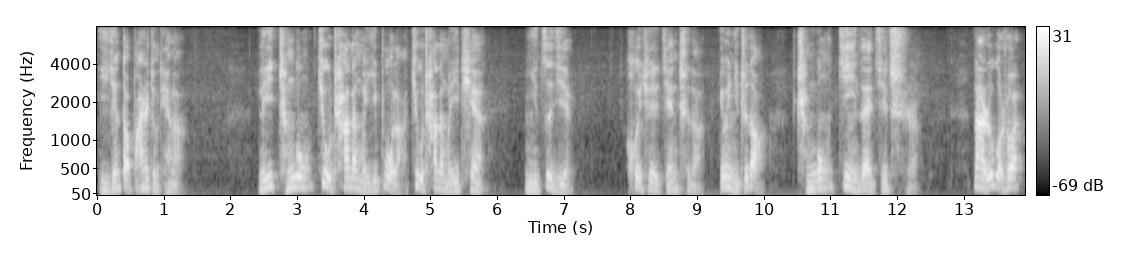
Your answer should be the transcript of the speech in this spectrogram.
已经到八十九天了。离成功就差那么一步了，就差那么一天，你自己会去坚持的，因为你知道成功近在咫尺。那如果说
